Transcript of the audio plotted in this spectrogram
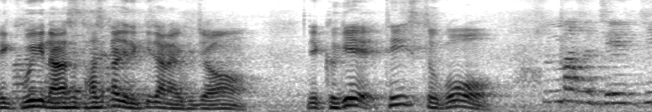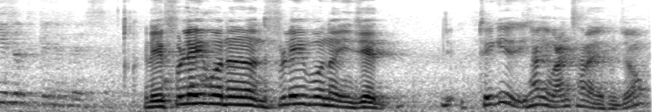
이렇게 구역이 나와서 다섯 가지 느끼잖아요, 그죠? 근데 그게 테이스트고 순맛은 제일 뒤에서 느껴진다 했어. 근데 플레이버는 플레이버는 이제 되게 향이 많잖아요, 그죠?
